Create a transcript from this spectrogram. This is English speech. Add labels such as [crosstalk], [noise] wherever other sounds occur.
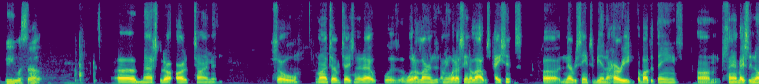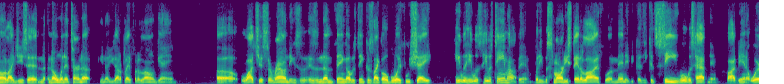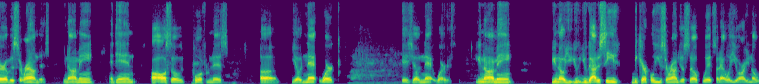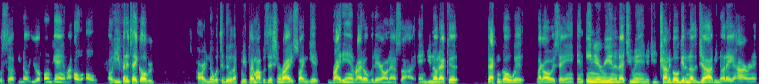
B, what's up? Uh, master the art of timing. So my interpretation of that was what I learned. I mean, what I've seen a lot was patience. Uh, never seemed to be in a hurry about the things. Um, saying basically no, like G said, n- know when to turn up. You know, you got to play for the long game. Uh, watch your surroundings is another thing I was thinking because like old boy Fouché, he was he was he was team hopping, but he was smart. He stayed alive for a minute because he could see what was happening by being aware of his surroundings. You know what I mean? And then I also pull from this, uh, your network is your net worth. You know what I mean? You know, you you, you got to see, be careful who you surround yourself with, so that way you already know what's up. You know, you up on game. Like, oh, oh, oh, he finna take over. I already know what to do. Let me play my position right, so I can get right in, right over there on that side. And you know that could, that can go with, like I always say, in, in any arena that you in. If you're trying to go get another job, you know they hiring.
